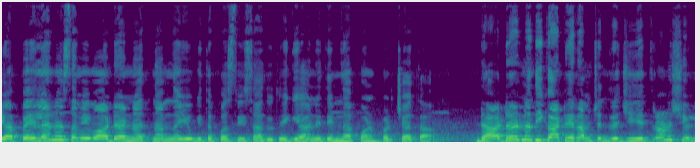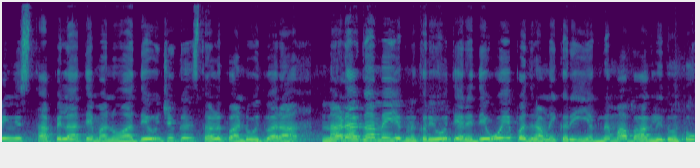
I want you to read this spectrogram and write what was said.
જ્યાં પહેલાના સમયમાં અઢારનાથ નામના યોગી તપસ્વી સાધુ થઈ ગયા અને તેમના પણ પરચા હતા ઢાઢર નદી કાંઠે રામચંદ્રજીએ ત્રણ શિવલિંગ સ્થાપેલા. તેમાંનું આ દેવજગન સ્થળ પાંડવો દ્વારા નાડા ગામે યજ્ઞ કર્યો. ત્યારે દેવોએ પધરામણી કરી, યજ્ઞમાં ભાગ લીધો હતો.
